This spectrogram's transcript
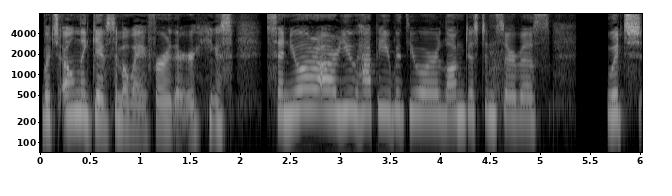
which only gives him away further. He goes, Senor, are you happy with your long distance service? Which,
